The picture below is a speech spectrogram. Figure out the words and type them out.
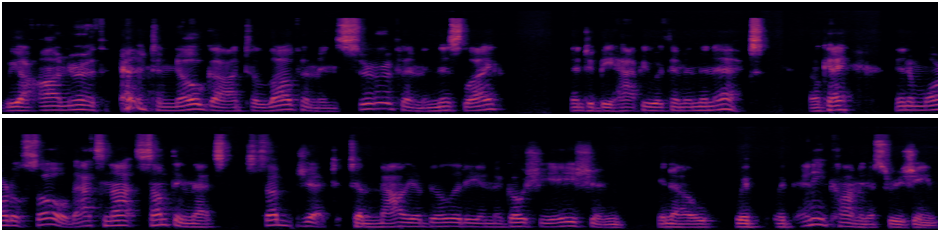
we are on earth to know God, to love Him, and serve Him in this life, and to be happy with Him in the next. Okay? An immortal soul, that's not something that's subject to malleability and negotiation, you know, with, with any communist regime.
